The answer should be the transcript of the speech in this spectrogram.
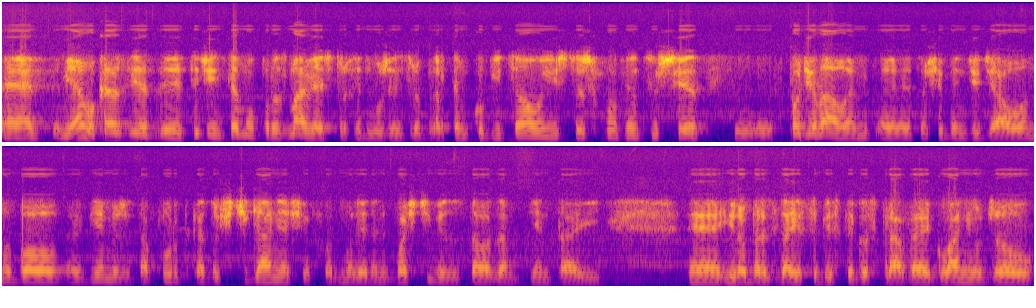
E, miałem okazję e, tydzień temu porozmawiać trochę dłużej z Robertem Kubicą i szczerze mówiąc już się spodziewałem, e, co się będzie działo, no bo wiemy, że ta furtka do ścigania się w Formule 1 właściwie została zamknięta i i Robert zdaje sobie z tego sprawę. Guan Yu Zhou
